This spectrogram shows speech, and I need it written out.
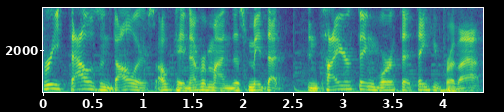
$3,000. Okay, never mind. This made that entire thing worth it. Thank you for that.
